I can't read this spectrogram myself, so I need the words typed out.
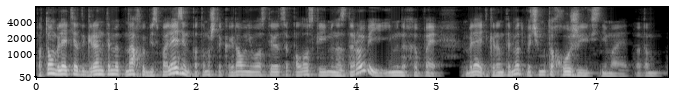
Потом, блядь, этот гранатомет нахуй бесполезен, потому что когда у него остается полоска именно здоровья, именно хп, блядь, гранатомет почему-то хуже их снимает. Потом,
